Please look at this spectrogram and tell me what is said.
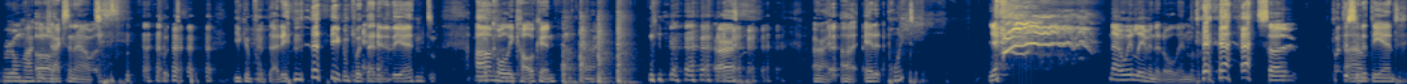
Real Michael Oh. Jackson hours. you can put that in. you can put that in at the end. Um, Macaulay Culkin. All right. All right. Uh, edit point. Yeah. no, we're leaving it all in. so, Put this in Um, at the end.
